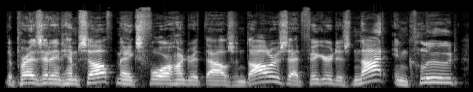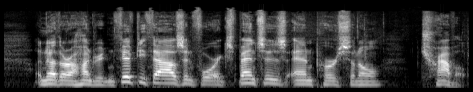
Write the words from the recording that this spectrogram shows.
The president himself makes $400,000. That figure does not include another $150,000 for expenses and personal travel.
